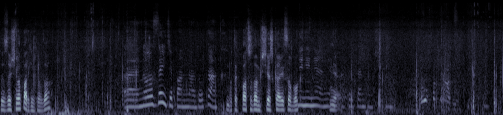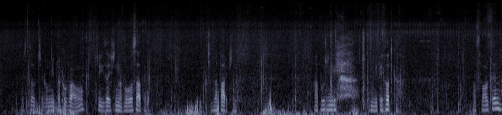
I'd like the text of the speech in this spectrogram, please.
To jest zejście na parking, prawda? E, no zejdzie pan na dół, tak. Bo tak patrzę, tam ścieżka jest obok. Nie, nie, nie, nie. Nie. Ten. To czego mi brakowało, czyli zejście na Wołosatę. Na parking. A później czeka mnie piechotka. Asfaltem.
